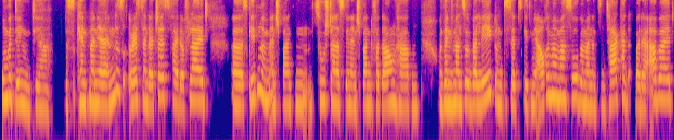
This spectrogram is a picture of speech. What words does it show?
Unbedingt, ja. Das kennt man ja in das Rest and Digest, Fight or Flight. Äh, es geht nur im entspannten Zustand, dass wir eine entspannte Verdauung haben. Und wenn man so überlegt, und selbst geht mir auch immer mal so, wenn man jetzt einen Tag hat bei der Arbeit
